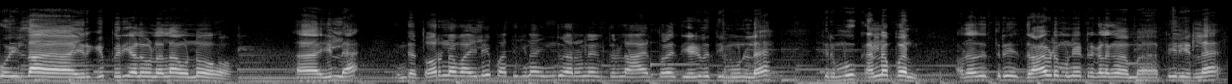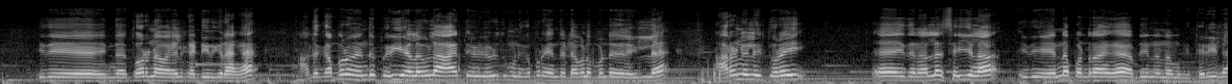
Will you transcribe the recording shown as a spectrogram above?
கோயில் தான் இருக்குது பெரிய அளவுலலாம் ஒன்றும் இல்லை. இந்த தோரண வாயிலே பார்த்தீங்கன்னா இந்து அறநிலையத்துறையில் ஆயிரத்தி தொள்ளாயிரத்தி எழுபத்தி மூணில் திரு மு. கண்ணப்பன் அதாவது திரு திராவிட முன்னேற்ற கழகம் பீரியடில் இது இந்த தோரண வாயில் கட்டியிருக்கிறாங்க. அதுக்கப்புறம் எந்த பெரிய அளவில் ஆயிரத்தி எழுபத்தி மூணுக்கு அப்புறம் எந்த டெவலப்மெண்ட்டும் இதில் இல்லை. அறநிலைத்துறை இதை நல்லா செய்யலாம். இது என்ன பண்ணுறாங்க அப்படின்னு நமக்கு தெரியல.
